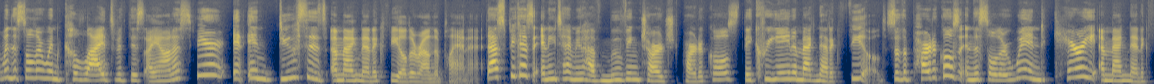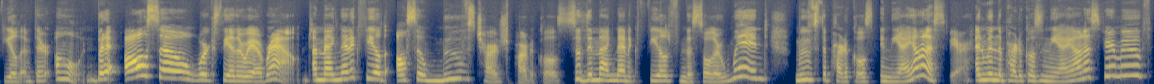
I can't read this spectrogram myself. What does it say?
when the solar wind collides with this ionosphere, it induces a magnetic field field around the planet. That's because anytime you have moving charged particles, they create a magnetic field. So the particles in the solar wind carry a magnetic field of their own. But it also works the other way around. A magnetic field also moves charged particles. So the magnetic field from the solar wind moves the particles in the ionosphere. And when the particles in the ionosphere move,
